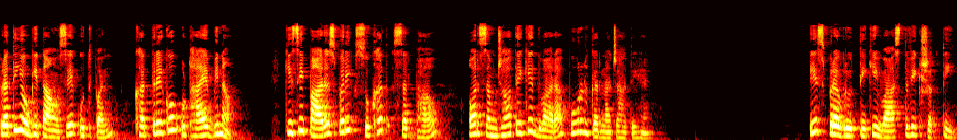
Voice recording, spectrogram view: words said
प्रतियोगिताओं से उत्पन्न खतरे को उठाए बिना किसी पारस्परिक सुखद सद्भाव और समझौते के द्वारा पूर्ण करना चाहते हैं। इस प्रवृत्ति की वास्तविक शक्ति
